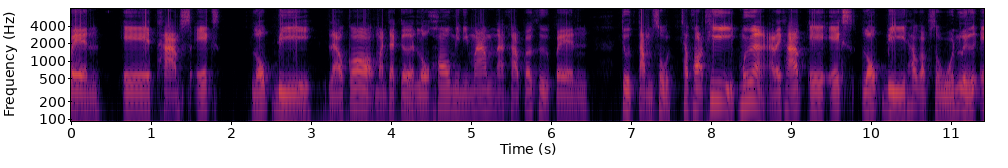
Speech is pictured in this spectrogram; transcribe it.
เป็น a times x ลบ b แล้วก็มันจะเกิด local minimum นะครับ ก็คือเป็น จุดต่ำสุด เฉพาะที่เมื่ออะไรครับ ax ลบ b เท่ากับ 0 หรือ a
